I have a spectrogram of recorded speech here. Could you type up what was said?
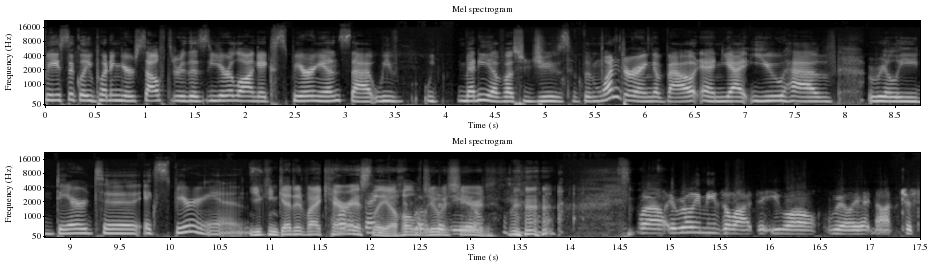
basically putting yourself through this year-long experience that we've we, many of us Jews have been wondering about, and yet you have really dared to experience. You can get it vicariously, Well, a whole Jewish year. Well, it really means a lot that you all really not just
